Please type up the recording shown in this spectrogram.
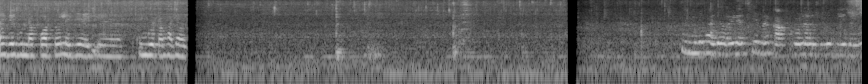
সরি বেগুন না পটল, এই যে কুমড়োটা ভাজা হচ্ছে কুমড়ো ভাজা হয়ে গেছে, এবার কাঁকরোল, আলুগুলো দিয়ে দেবো।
